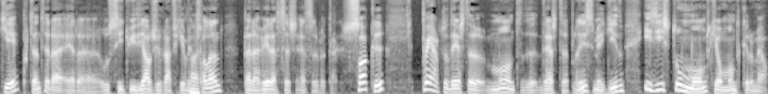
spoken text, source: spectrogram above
que é, portanto, era, era o sítio ideal, geograficamente claro. falando, para ver essas, essas batalhas. Só que, perto deste monte, de, desta planície Meguido, existe um monte, que é o Monte Carmelo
